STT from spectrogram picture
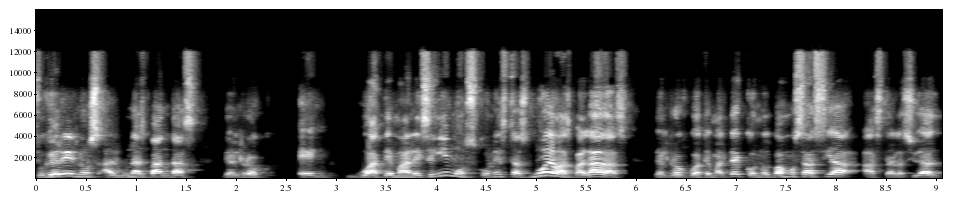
sugerirnos algunas bandas del rock en Guatemala. Y seguimos con estas nuevas baladas del rock guatemalteco, nos vamos hacia, hasta la ciudad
